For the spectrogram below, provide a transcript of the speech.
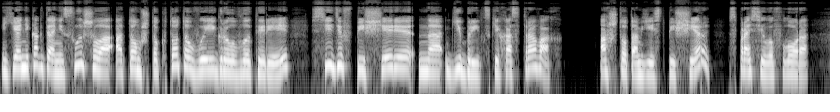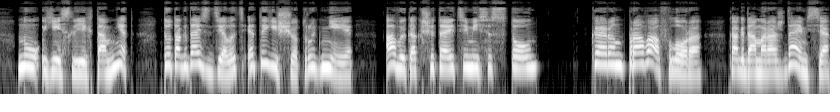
я никогда не слышала о том, что кто-то выиграл в лотерее, сидя в пещере на Гибридских островах. «А что там есть пещеры?» — спросила Флора. «Ну, если их там нет, то тогда сделать это еще труднее. А вы как считаете, миссис Стоун?» «Кэрон права, Флора. Когда мы рождаемся,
